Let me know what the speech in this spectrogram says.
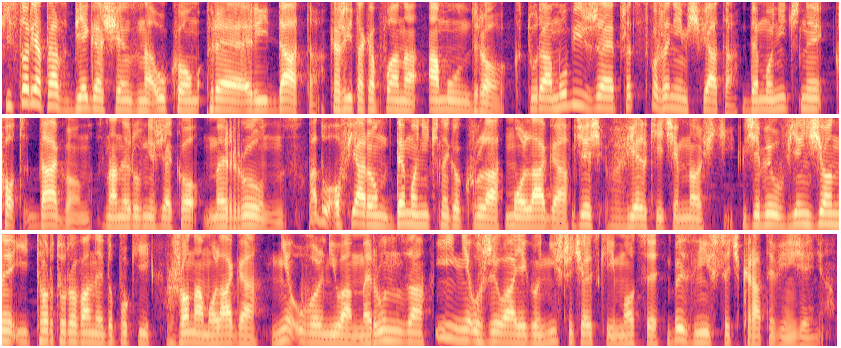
Historia ta zbiega się z nauką Preridata, Kajita kapłana Amun-Dro, która mówi, że przed stworzeniem świata demoniczny kot Dagon, znany również jako Meruns, padł ofiarą demonicznego króla Molaga gdzieś w wielkiej ciemności, gdzie był więziony i torturowany dopóki żona Molaga nie uwolniła Merunza i nie użyła jego niszczycielskiej mocy, by zniszczyć kraty więzienia.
